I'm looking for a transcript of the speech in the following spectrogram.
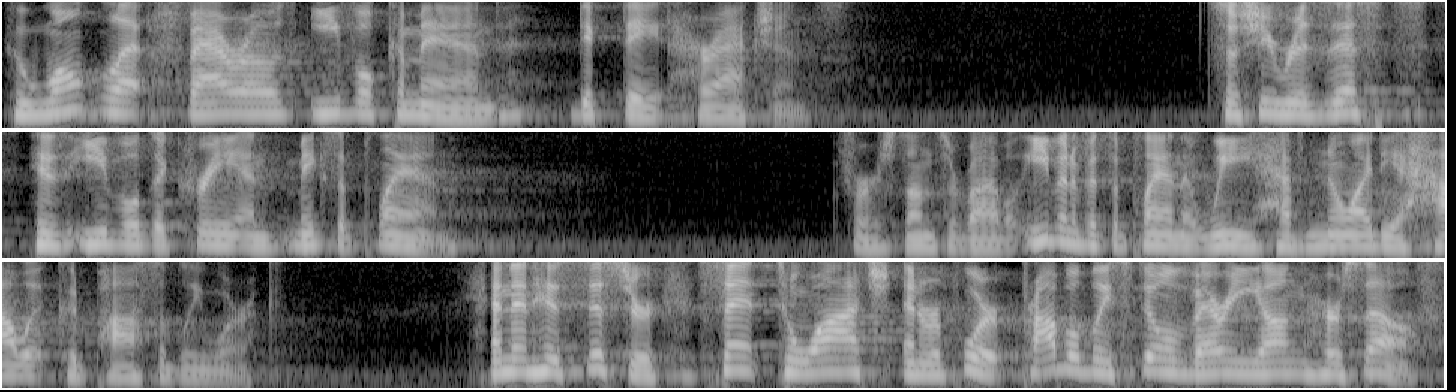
who won't let Pharaoh's evil command dictate her actions. So she resists his evil decree and makes a plan for her son's survival, even if it's a plan that we have no idea how it could possibly work. And then his sister, sent to watch and report, probably still very young herself,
